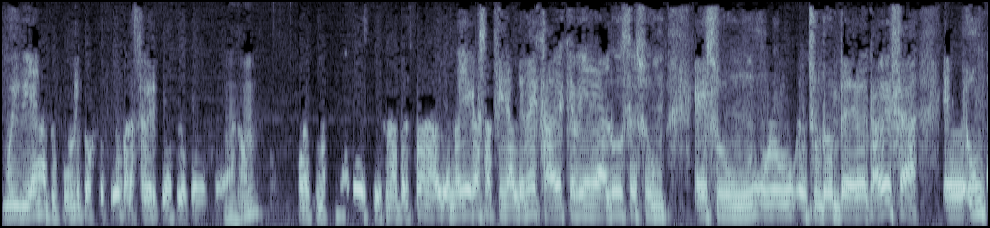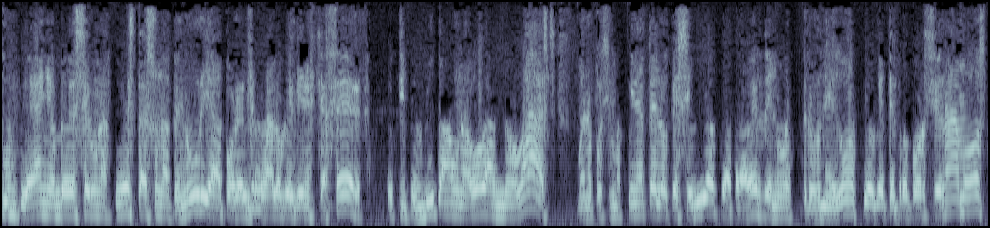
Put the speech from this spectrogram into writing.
muy bien a tu público objetivo para saber qué es lo que desea, ¿no? Pues imagínate si es una persona, oye, no llegas a final de mes, cada vez que viene la luz es un, es un, es un rompedero de cabeza, eh, un cumpleaños en vez de ser una fiesta es una penuria por el regalo que tienes que hacer, si te invitan a una boda no vas, bueno, pues imagínate lo que sería que a través de nuestro negocio que te proporcionamos,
